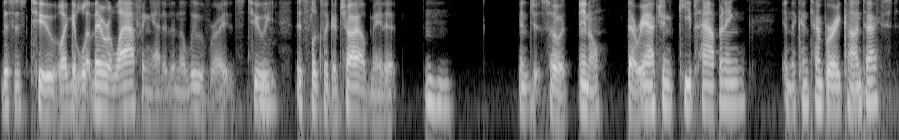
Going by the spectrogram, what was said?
This is too like it, they were laughing at it in the Louvre, right? It's too. This looks like a child made it, mhm. and just, so it, you know that reaction keeps happening in the contemporary context.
